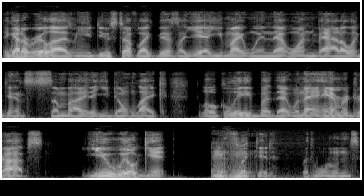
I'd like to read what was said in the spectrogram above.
they got to realize when you do stuff like this like yeah you might win that one battle against somebody that you don't like locally but that when that hammer drops you will get mm-hmm. inflicted with wounds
